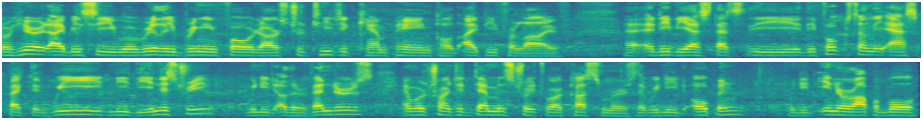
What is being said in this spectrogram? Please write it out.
So here at IBC, we're really bringing forward our strategic campaign called IP for Live. Uh, at EVS, that's the, the focus on the aspect that we need the industry, we need other vendors, and we're trying to demonstrate to our customers that we need open, we need interoperable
